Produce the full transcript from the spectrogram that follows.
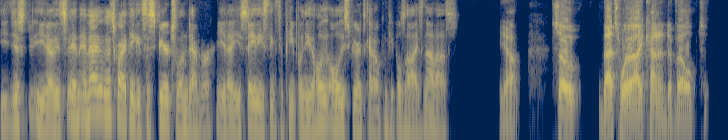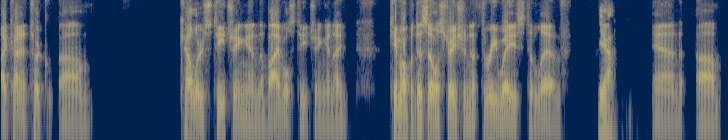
you just you know, it's and, and that's why I think it's a spiritual endeavor. You know, you say these things to people, and the Holy Holy Spirit's got to open people's eyes, not us. Yeah. So that's where I kind of developed. I kind of took um, Keller's teaching and the Bible's teaching, and I came up with this illustration of three ways to live. Yeah. And um,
